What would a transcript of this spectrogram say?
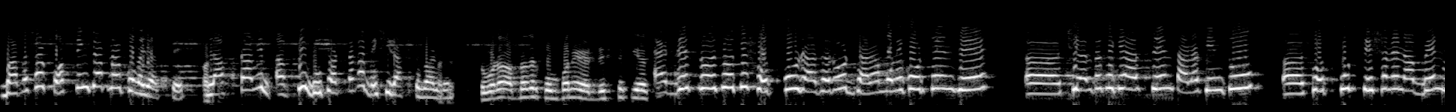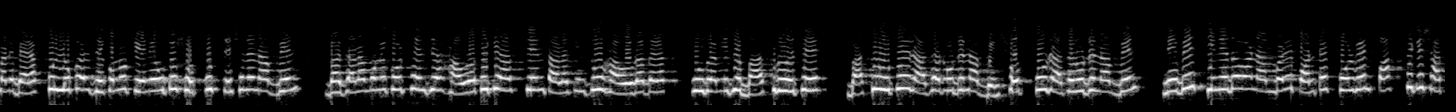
বাতাসার কস্টিংটা আপনার কমে যাচ্ছে। লাভটা আমি আপনি দু চার টাকা বেশি রাখতে পারবেন। তো ম্যাডাম, আপনাদের কোম্পানির অ্যাড্রেসটা কি আছে? অ্যাড্রেস রয়েছে হচ্ছে সোদপুর রাজা রোড। যারা মনে করছেন যে শিয়ালদা থেকে আসছেন, তারা কিন্তু সোদপুর স্টেশনে নামবেন মানে ব্যারাকপুর লোকাল যে কোনো ট্রেনে উঠে সোদপুর স্টেশনে নামবেন। বা যারা মনে করছেন যে হাওড়া থেকে আসছেন, তারা কিন্তু হাওড়া ব্যারাকপুরগামী যে বাস রয়েছে, বাসে উঠে রাজা রোডে নামবেন, সোদপুর রাজা রোডে নামবেন। নেবে স্ক্রিনে দেওয়া নাম্বারে কন্ট্যাক্ট করবেন। পাঁচ থেকে সাত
